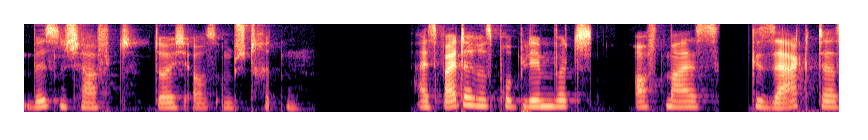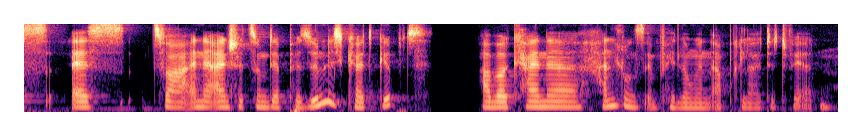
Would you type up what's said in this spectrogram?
Wissenschaft durchaus umstritten. Als weiteres Problem wird oftmals gesagt, dass es zwar eine Einschätzung der Persönlichkeit gibt, aber keine Handlungsempfehlungen abgeleitet werden.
